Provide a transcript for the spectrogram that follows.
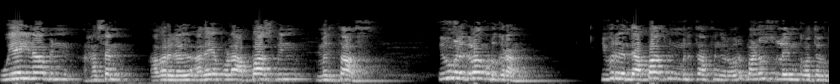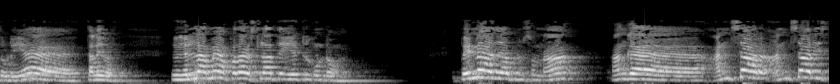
உயைனா பின் ஹசன் அவர்கள் அதே போல அப்பாஸ் பின் மிர்தாஸ். இவங்களுக்கு எல்லாம் கொடுக்கறாங்க. இவர் இந்த அப்பாஸ் பின் மிர்தாஸ்ங்கிறவர் பனு சுலைம் கோத்திரத்துடைய தலைவர். இவங்க எல்லாமே அப்பதான் இஸ்லாத்தை ஏற்றுக்கொண்டவங்க. என்ன ஆகுது அப்படின்னு சொன்னா அங்க அன்சார் அன்சாரிஸ்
